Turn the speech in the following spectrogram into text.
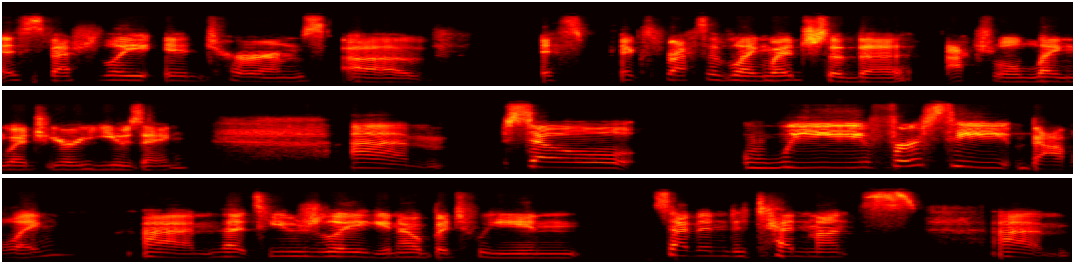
especially in terms of es- expressive language. So the actual language you're using. Um, so we first see babbling. Um, that's usually, you know, between seven to 10 months, um,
